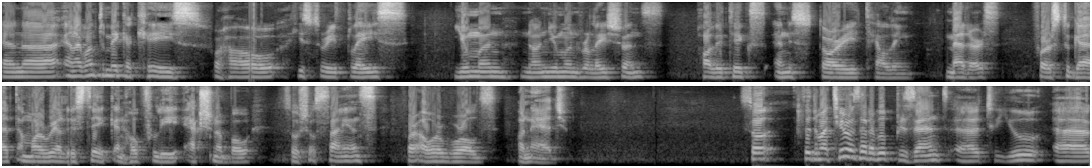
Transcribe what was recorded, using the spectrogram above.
And, uh, and I want to make a case for how history plays human, non human relations, politics, and storytelling matters for us to get a more realistic and hopefully actionable social science for our worlds on edge. So, the materials that I will present uh, to you uh,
